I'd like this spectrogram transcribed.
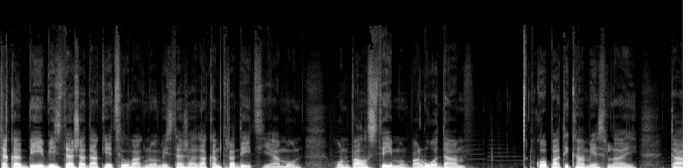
Tā kā bija visdažādākie cilvēki no visdažādākām tradīcijām un, un valstīm un valodām, kopā tikāmies, lai uh, tā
